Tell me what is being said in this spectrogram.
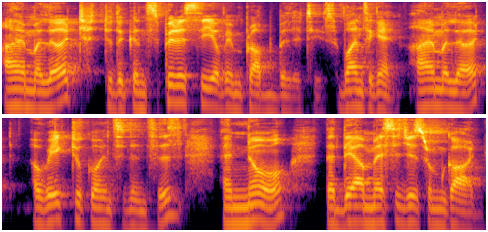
I am alert to the conspiracy of improbabilities. Once again, I am alert, awake to coincidences, and know that they are messages from God.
